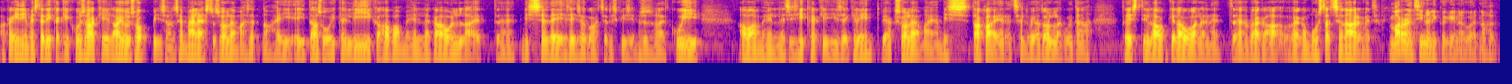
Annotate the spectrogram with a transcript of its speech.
aga inimestel ikkagi kusagil ajusopis on see mälestus olemas, et noh, ei, ei tasu ikka liiga avameelne ka olla, et, et mis see teie seisukoht selles küsimuses on, et kui avameelne siis ikkagi see klient peaks olema ja mis tagajärjed seal võivad olla, kui ta tõesti laobki lauale need väga, väga mustad stsenaariumid. ma arvan, et siin on ikkagi nagu, et noh, et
